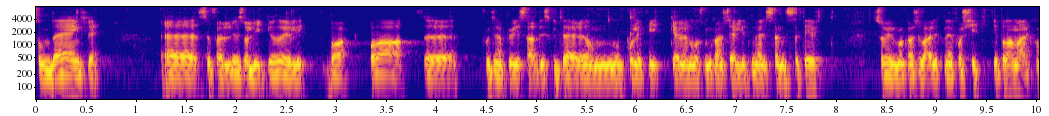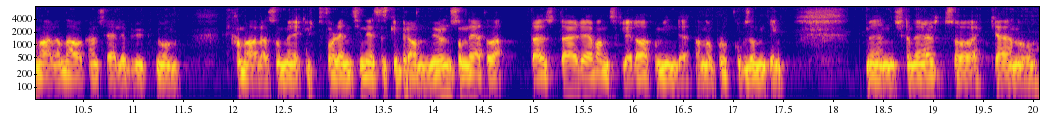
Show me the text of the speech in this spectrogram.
som det, egentlig. selvfølgelig så ligger det litt bakpå da, at F.eks. hvis jeg diskuterer om noe politikk eller noe som kanskje er litt mer sensitivt, så vil man kanskje være litt mer forsiktig på de her kanalene og kanskje heller bruke noen kanaler som er utenfor den kinesiske brannmuren, som det heter. da. Der er det vanskeligere for myndighetene å plukke opp sånne ting. Men generelt så er ikke jeg noe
